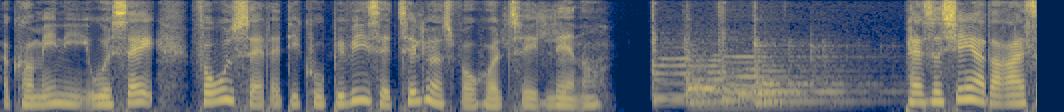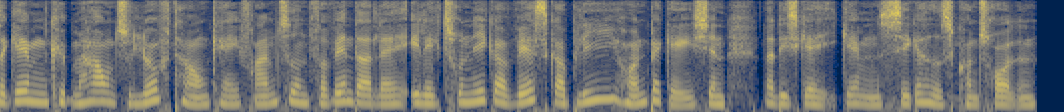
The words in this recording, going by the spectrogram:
at komme ind i USA, forudsat at de kunne bevise et tilhørsforhold til landet. Passagerer, der rejser gennem Københavns Lufthavn, kan i fremtiden forvente at lade elektronik og væsker blive i håndbagagen, når de skal igennem sikkerhedskontrollen.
